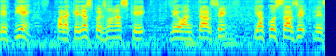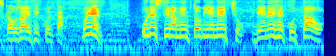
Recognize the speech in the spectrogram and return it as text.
de pie, para aquellas personas que levantarse y acostarse les causa dificultad. Muy bien, un estiramiento bien hecho, bien ejecutado,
